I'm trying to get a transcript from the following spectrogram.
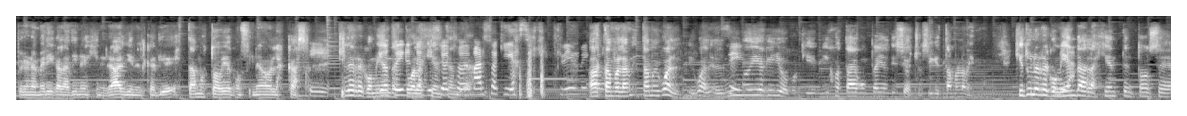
pero en América Latina en general y en el Caribe estamos todavía confinados en las casas. ¿Qué le recomiendas tú a la gente? Estoy el 18 de marzo aquí, así que créeme. Ah, estamos, estamos igual, igual, el mismo día que yo, porque mi hijo estaba de cumpleaños el 18, así que estamos lo mismo. ¿Qué tú le recomiendas a la gente entonces,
